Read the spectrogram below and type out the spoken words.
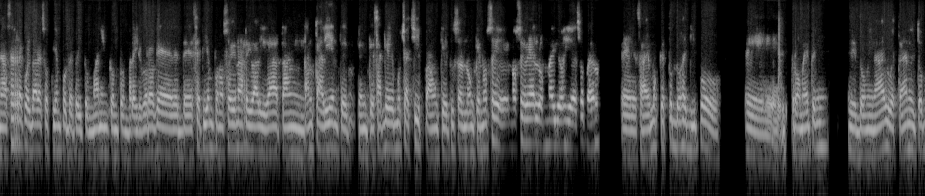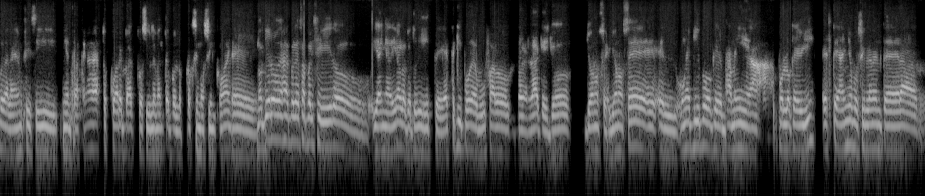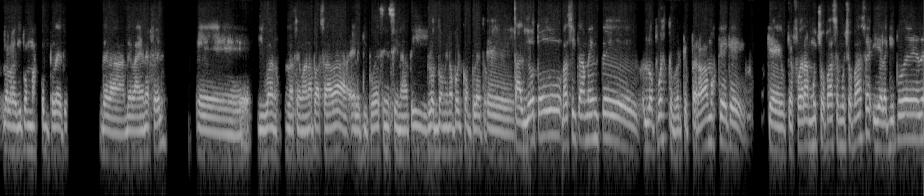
hace recordar esos tiempos de Peyton Manning con Tom Brady. Yo creo que desde ese tiempo no soy una rivalidad tan, tan caliente, que, que saque mucha chispa, aunque, aunque no, se, no se vea en los medios y eso, pero eh, sabemos que estos dos equipos eh, prometen eh, dominar o estar en el tope de la NFC mientras tengan a estos quarterbacks posiblemente por los próximos cinco años. Eh, no quiero dejar por desapercibido y añadir a lo que tú dijiste, este equipo de Búfalo, de verdad que yo yo no sé, yo no sé, el, un equipo que a mí, por lo que vi, este año posiblemente era de los equipos más completos de la, de la NFL. Eh, y bueno, la semana pasada el equipo de Cincinnati los dominó por completo. Eh, salió todo básicamente lo opuesto, porque esperábamos que, que, que, fuera mucho pase, mucho pase, y el equipo de,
